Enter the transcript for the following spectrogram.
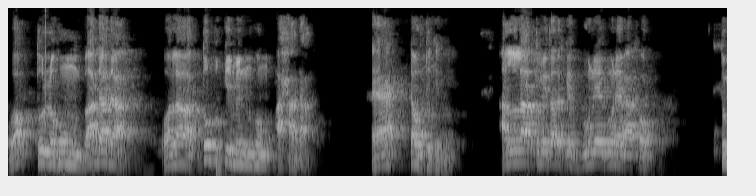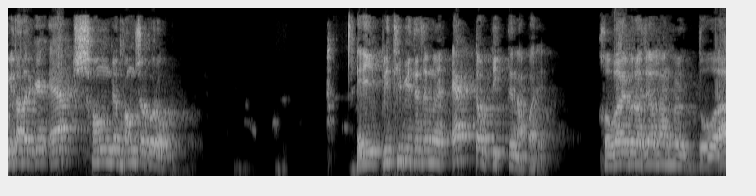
ওয়াক্তুলহুম বাদাদা, ওয়ালা তুবকি মিনহুম আহাদা। একটাও টিকেনি আল্লাহ, তুমি তাদেরকে গুনে গুনে রাখো। তুমি তাদেরকে এক সঙ্গে ধ্বংস করো। এই পৃথিবীতে যেন একটাও টিকতে না পারে। খোবাইব রাজিয়াল্লাহর দোয়া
